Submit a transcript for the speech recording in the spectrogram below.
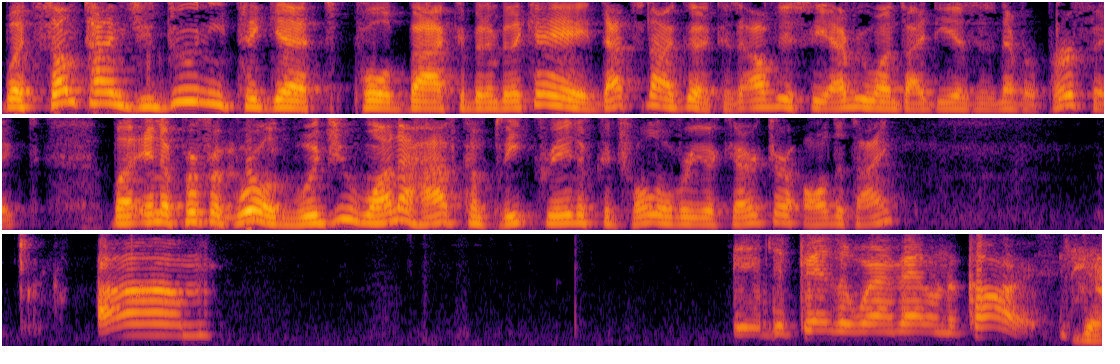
But sometimes you do need to get pulled back a bit and be like, hey, that's not good. Because obviously everyone's ideas is never perfect. But in a perfect world, would you want to have complete creative control over your character all the time? Um, it depends on where I'm at on the card. Yeah,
